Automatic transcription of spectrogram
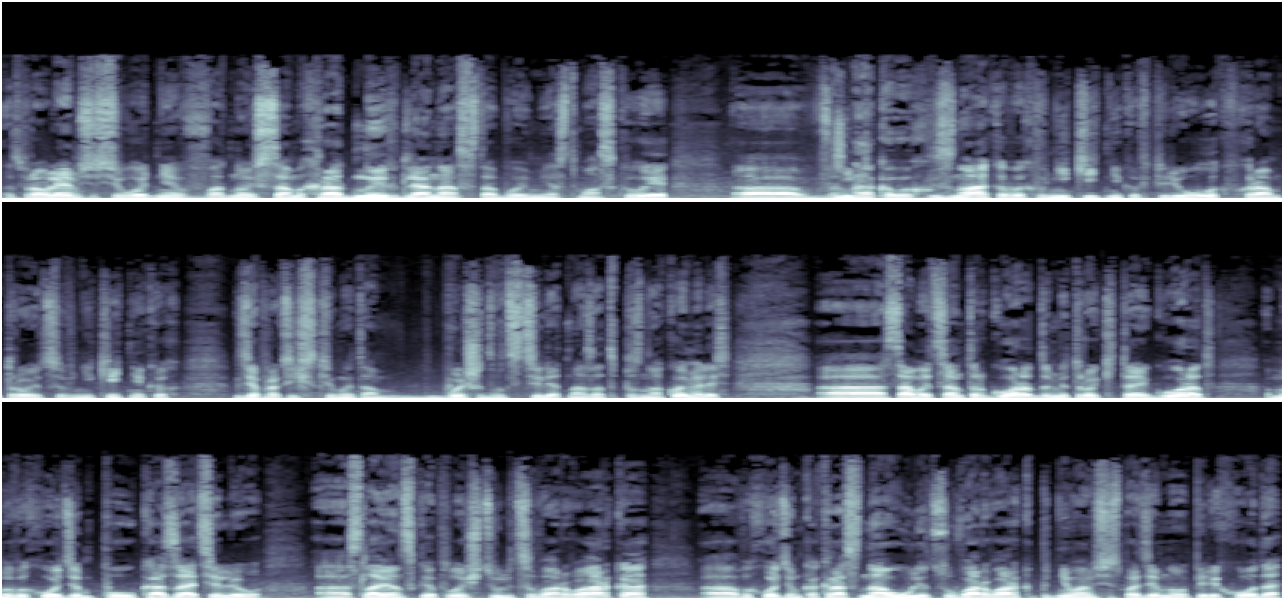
Отправляемся сегодня в одно из самых родных для нас с тобой мест Москвы. А, в знаковых. Ник... знаковых, в Никитников переулок, в храм Троицы в Никитниках, где практически мы там больше 20 лет назад познакомились. А, самый центр города, метро Китай-город. Мы выходим по указателю Славянская площадь, улица Варварка. Выходим как раз на улицу Варварка, поднимаемся с подземного перехода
